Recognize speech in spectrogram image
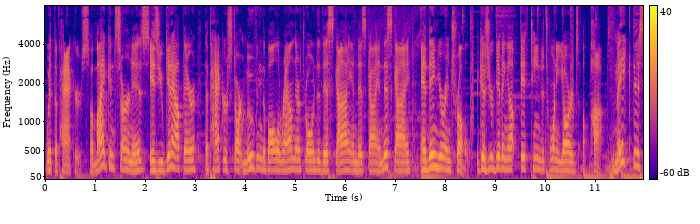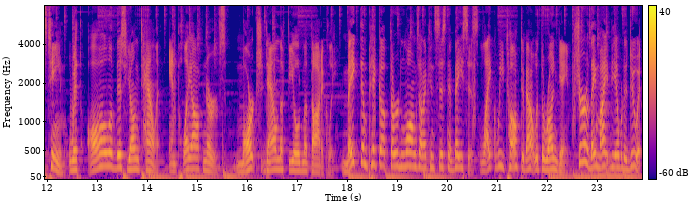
with the Packers. But my concern is is you get out there, the Packers start moving the ball around They're throwing to this guy and this guy and this guy, and then you're in trouble because you're giving up 15 to 20 yards a pop. Make this team with all of this young talent and playoff nerves march down the field methodically. Make them pick up third and longs on a consistent basis, like we talked about with the run game. Sure, they might be able to do it,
